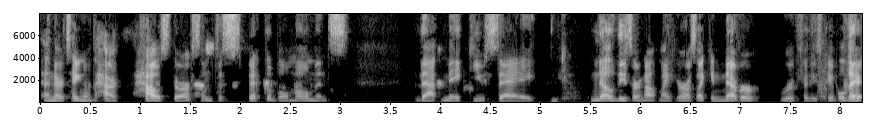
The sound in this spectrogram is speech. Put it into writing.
and they're taking over the ha- house there are some despicable moments that make you say no these are not my heroes. I can never root for these people. They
